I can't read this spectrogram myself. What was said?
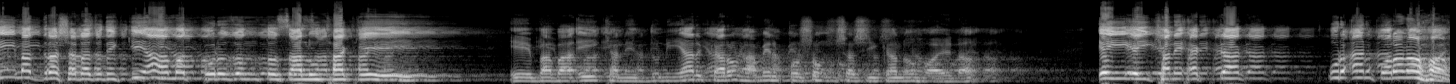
এই মাদ্রাসাটা যদি কিয়ামত পর্যন্ত চালু থাকে, এ বাবা, এইখানে দুনিয়ার কারও নামের প্রশংসা শিখানো হয় না। এই এইখানে একটা কোরআন পড়ানো হয়।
